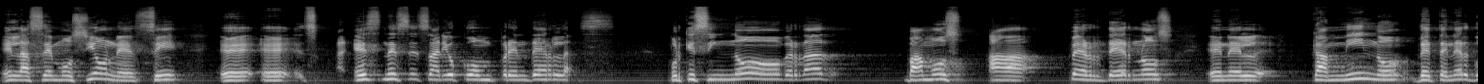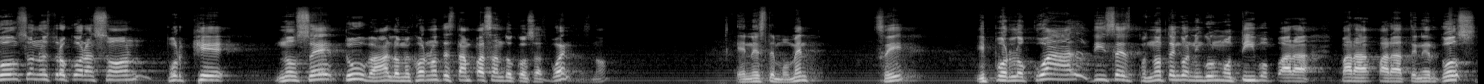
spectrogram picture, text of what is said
en las emociones, ¿sí? Eh, eh, es necesario comprenderlas. Porque si no, ¿verdad? Vamos a perdernos en el camino de tener gozo en nuestro corazón, porque, no sé, tú, ¿va? a lo mejor no te están pasando cosas buenas, ¿no? En este momento, ¿sí? Y por lo cual dices, pues no tengo ningún motivo para, para, para tener gozo,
